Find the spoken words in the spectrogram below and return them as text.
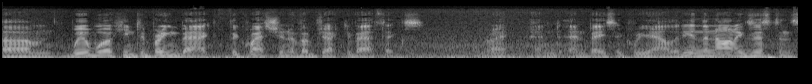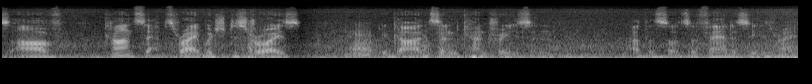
Um, we're working to bring back the question of objective ethics, right, and and basic reality, and the non-existence of concepts, right, which destroys gods and countries and other sorts of fantasies, right.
